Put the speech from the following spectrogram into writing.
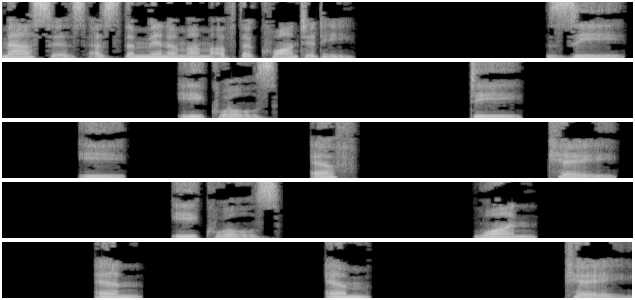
masses is the minimum of the quantity. Z equals d e f k equals 1 n m k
